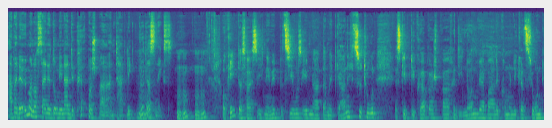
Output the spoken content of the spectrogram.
aber der immer noch seine dominante Körpersprache an den Tag legt, wird mhm. das nichts. Mhm. mhm. Okay, das heißt, ich nehme mit, Beziehungsebene hat damit gar nichts zu tun. Es gibt die Körpersprache, die nonverbale Kommunikation,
